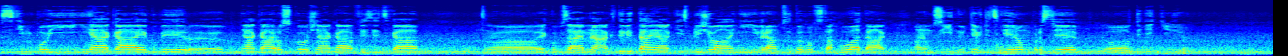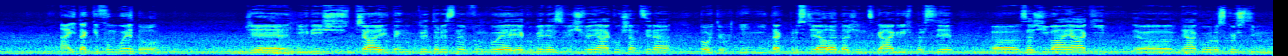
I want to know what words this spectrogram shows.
s tím pojí nějaká, jakoby, eh, nějaká rozkoš, nějaká fyzická eh, jako vzájemná aktivita, nějaký zbližování i v rámci toho vztahu a tak. A nemusí jít nutně vždycky jenom prostě o ty děti, že? A i taky funguje to, že i když třeba ten klitoris nefunguje, jakoby nezvyšuje nějakou šanci na to otěhotnění, tak prostě ale ta ženská, když prostě uh, zažívá nějaký, uh, nějakou rozkoš s tím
